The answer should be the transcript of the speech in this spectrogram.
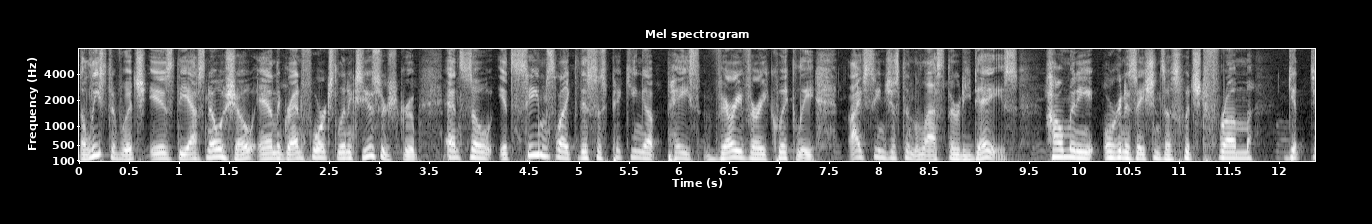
the least of which is the Ask Noah Show and the Grand Forks Linux Users Group. And so it seems like this is picking up pace very, very quickly. I've seen just in the last 30 days how many organizations have switched from get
